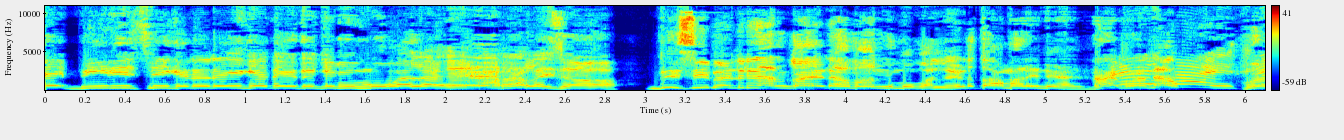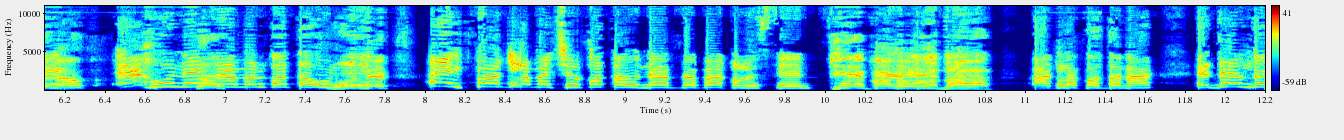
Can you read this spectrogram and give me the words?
এই বিড়ি সিগারেট রেখে দেখে তুমি মোবাইল হারালাইছ দিছি ব্যাটারি আন কয় এটা আমার মোবাইল? এটা তো আমারই না। ভাই এই বলো ভাই, বলো এখন আমার কথা বল শুনে এই পাগলা মাছের কথা আপনি পাগল কে পাগল কথা? পাগলা কথা না। এ দেন তো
